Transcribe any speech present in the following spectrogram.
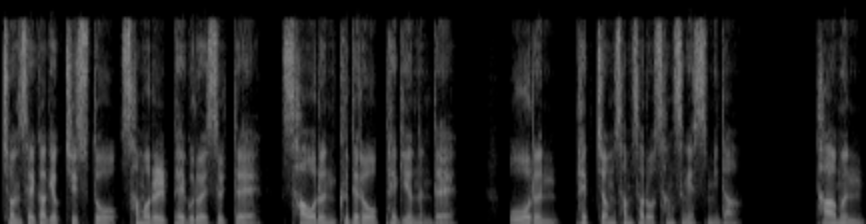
전세 가격 지수도 3월을 100으로 했을 때 4월은 그대로 100이었는데 5월은 100.34로 상승했습니다. 다음은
